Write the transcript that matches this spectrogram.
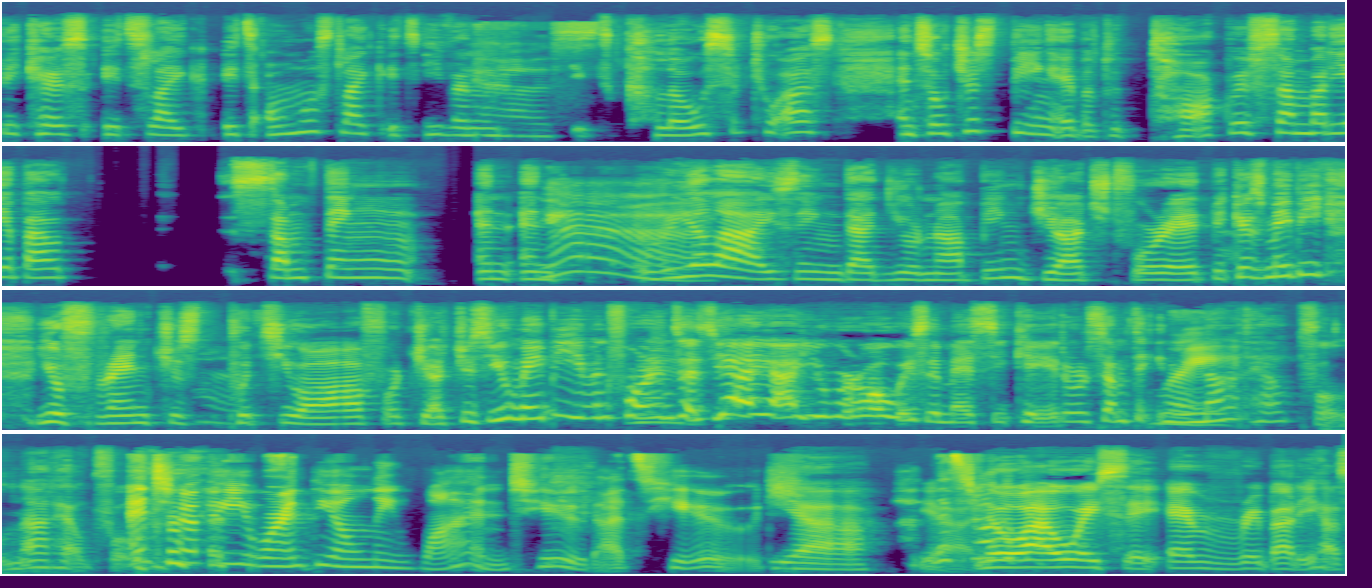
because it's like it's almost like it's even yes. it's closer to us and so just being able to talk with somebody about something and and Yeah. realizing that you're not being judged for it because maybe your friend just Yes. puts you off or judges you maybe even for and Yeah. says yeah yeah you were always a messy kid or something Right. not helpful not helpful And to know that you weren't the only one, too. That's huge. yeah yeah no about- i always say everybody has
